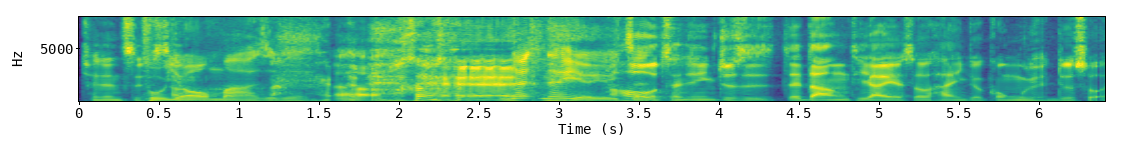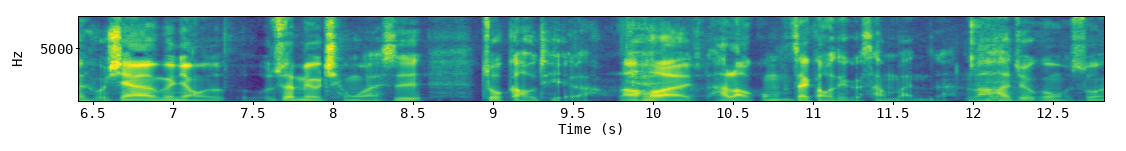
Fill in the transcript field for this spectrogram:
前阵子普上悠嘛，是不是？那那也有一然后我曾经就是在当替代役的时候，和一个公务员就说：“哎、我现在我跟你讲，我我虽然没有钱，我还是坐高铁了。”然后后来她老公是在高铁上班的，然后她就跟我说：“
